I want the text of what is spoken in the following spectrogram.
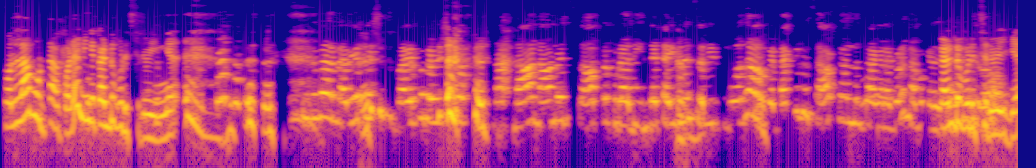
சொல்லாம விட்டா கூட நீங்க கண்டுபிடிச்சுருவீங்க. கண்டுபிடிச்சுருவீங்க.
